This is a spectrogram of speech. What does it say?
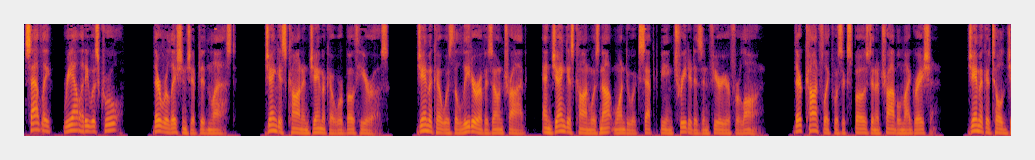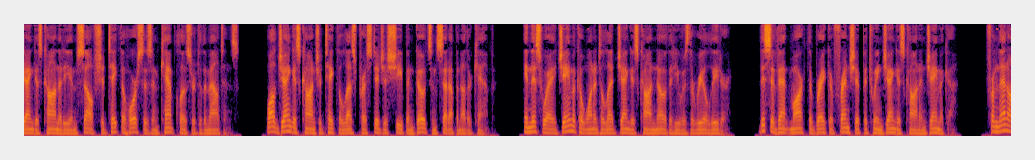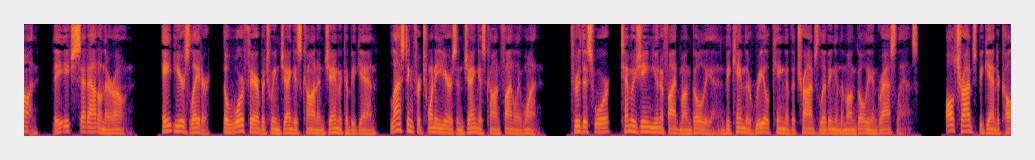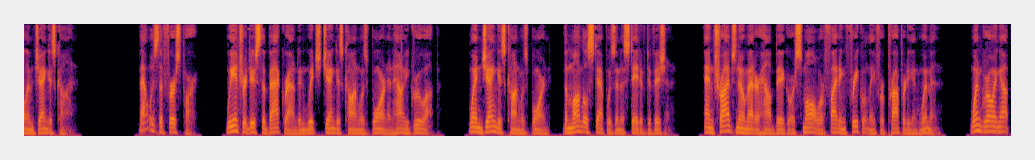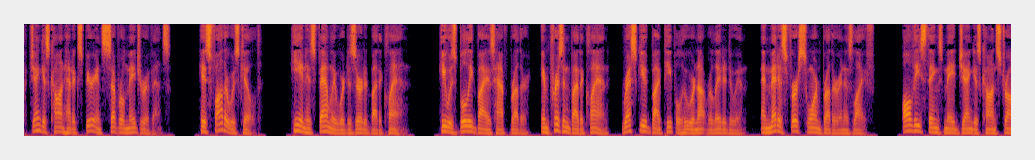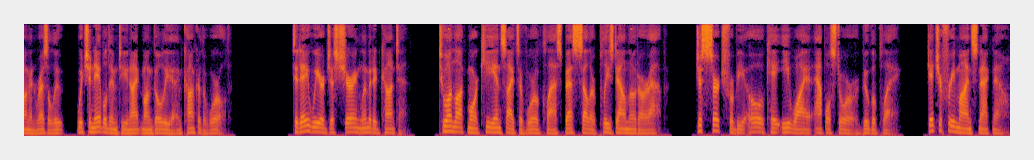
Sadly, reality was cruel. Their relationship didn't last. Genghis Khan and Jamuka were both heroes. Jamuka was the leader of his own tribe, and Genghis Khan was not one to accept being treated as inferior for long. Their conflict was exposed in a tribal migration. Jamuka told Genghis Khan that he himself should take the horses and camp closer to the mountains. While Genghis Khan should take the less prestigious sheep and goats and set up another camp. In this way, Jamuka wanted to let Genghis Khan know that he was the real leader. This event marked the break of friendship between Genghis Khan and Jamuka. From then on, they each set out on their own. Eight years later, the warfare between Genghis Khan and Jamuka began, lasting for 20 years and Genghis Khan finally won. Through this war, Temujin unified Mongolia and became the real king of the tribes living in the Mongolian grasslands. All tribes began to call him Genghis Khan. That was the first part. We introduce the background in which Genghis Khan was born and how he grew up. When Genghis Khan was born, the Mongol steppe was in a state of division. And tribes, no matter how big or small, were fighting frequently for property and women. When growing up, Genghis Khan had experienced several major events. His father was killed. He and his family were deserted by the clan. He was bullied by his half brother, imprisoned by the clan, rescued by people who were not related to him, and met his first sworn brother in his life. All these things made Genghis Khan strong and resolute, which enabled him to unite Mongolia and conquer the world. Today we are just sharing limited content. To unlock more key insights of world class bestseller, please download our app. Just search for BOOKEY at Apple Store or Google Play. Get your free mind snack now.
